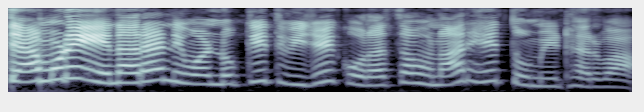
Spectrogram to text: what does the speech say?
त्यामुळे येणाऱ्या निवडणुकीत विजय कोणाचा होणार हे तुम्ही ठरवा.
